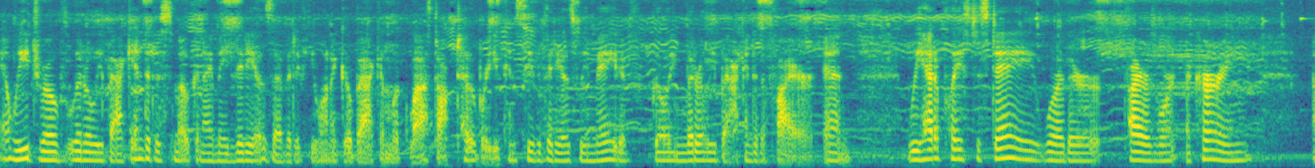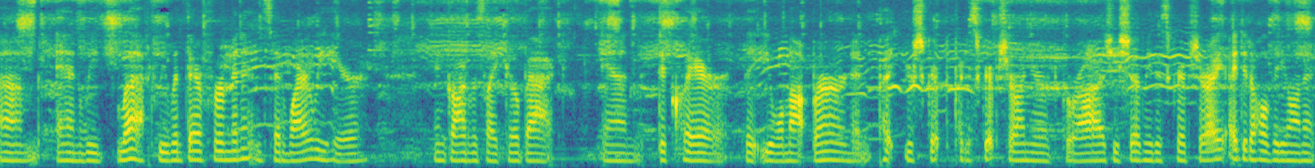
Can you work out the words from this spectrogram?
And we drove literally back into the smoke, and I made videos of it. If you want to go back and look last October, you can see the videos we made of going literally back into the fire. And we had a place to stay where their fires weren't occurring. Um, and we left. We went there for a minute and said, Why are we here? And God was like, Go back and declare that you will not burn and put your script, put a scripture on your garage. He showed me the scripture. I, I did a whole video on it.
